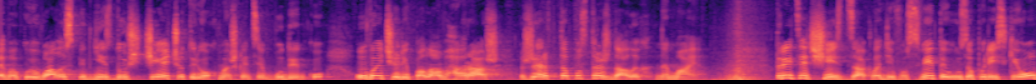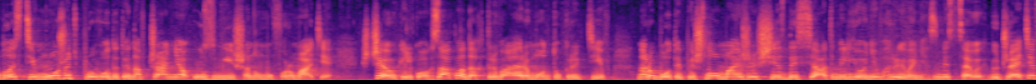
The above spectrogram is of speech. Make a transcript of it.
евакуювали з під'їзду ще чотирьох мешканців будинку. Увечері палав гараж. Жертв та постраждалих немає. 36 закладів освіти у Запорізькій області можуть проводити навчання у змішаному форматі. Ще у кількох закладах триває ремонт укриттів. На роботи пішло майже 60 мільйонів гривень з місцевих бюджетів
